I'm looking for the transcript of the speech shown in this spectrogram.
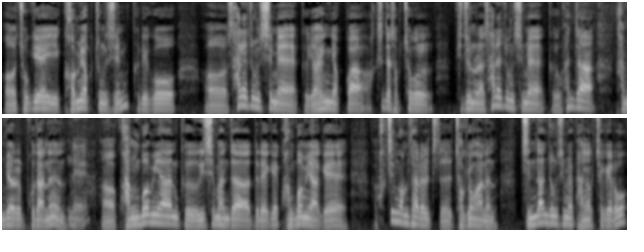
어, 조기에 이 검역 중심 그리고 어, 사례 중심의 그 여행력과 확진자 접촉을 기준으로 한 사례 중심의 그 환자 감별보다는 네. 어, 광범위한 그 의심 환자들에게 광범위하게 확진 검사를 적용하는 진단 중심의 방역 체계로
